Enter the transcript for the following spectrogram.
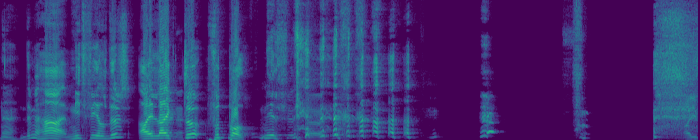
He, değil mi? Ha midfielder I like Aynen. to football. Milf. Evet. Ayıp.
